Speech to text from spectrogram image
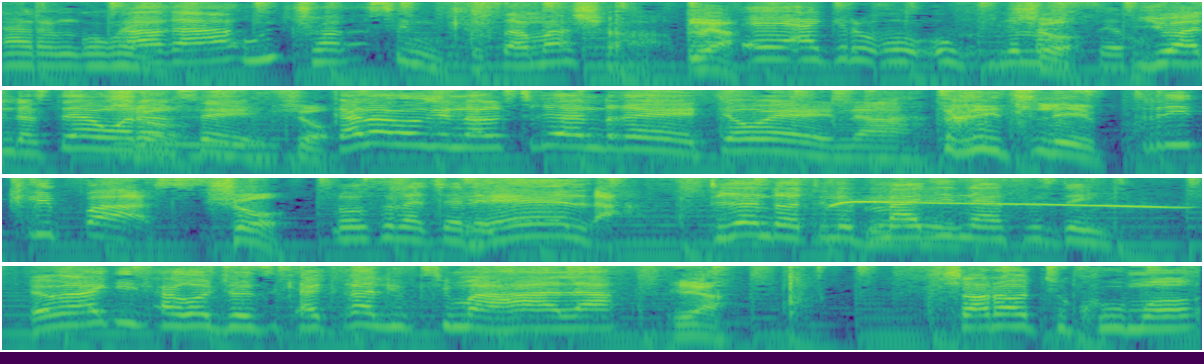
a reng ko go a ga o itshwara sentle tsa mashao yeah. Eh a ke re o o file Sure. masego. You understand what Sure, I'm saying? Sure. ka nako ke na le 300 wena. Three clip. Three clippers. Sure. No sena tšhelete hela. 300 le madi na se teng. Yona ke tlhako josi ka kry-a lifty mahala. Yeah shout out to kumo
